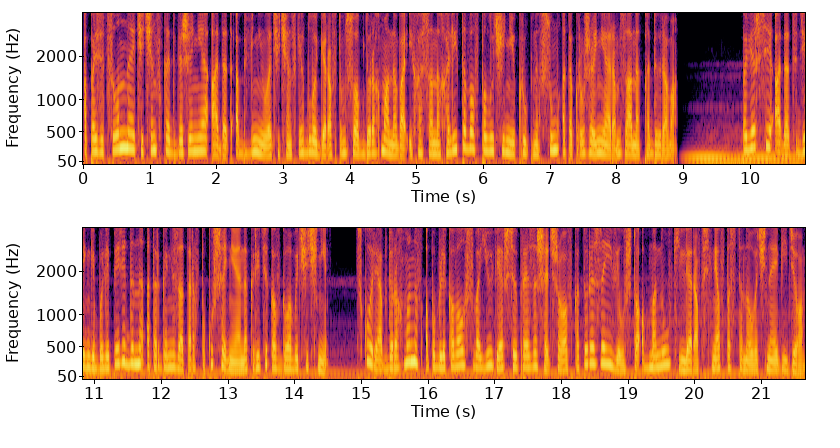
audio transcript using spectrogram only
Оппозиционное чеченское движение «Адат» обвинило чеченских блогеров Тумсу Абдурахманова и Хасана Халитова в получении крупных сумм от окружения Рамзана Кадырова. По версии «Адат» деньги были переданы от организаторов покушения на критиков главы Чечни – Вскоре Абдурахманов опубликовал свою версию произошедшего, в которой заявил, что обманул киллеров, сняв постановочное видео.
